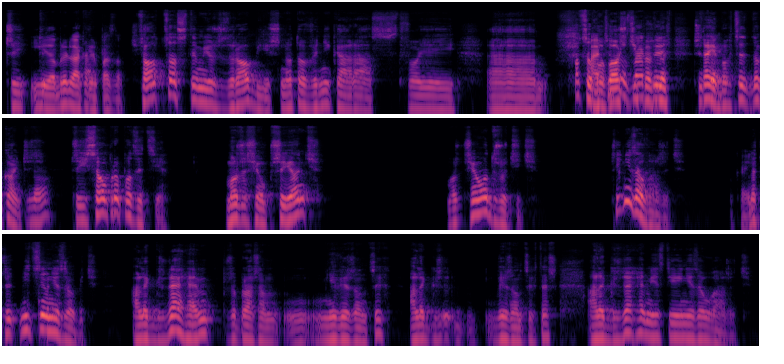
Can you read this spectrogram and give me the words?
Czyli dobry, lakier tak. paznokci. to, co z tym już zrobisz, no to wynika raz z twojej e, osobowości, czy to znaczy- pewności. czy Czekaj, to- bo chcę dokończyć. No, Czyli są propozycje. Może się przyjąć, może się odrzucić. Czyli nie zauważyć. okej. Znaczy nic nią nie zrobić. Ale grzechem, przepraszam, niewierzących, ale wierzących też, ale grzechem jest jej nie zauważyć.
